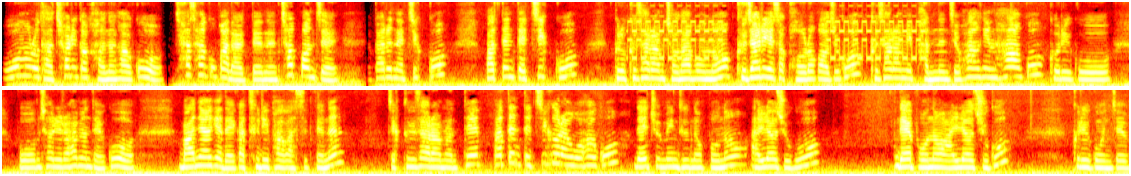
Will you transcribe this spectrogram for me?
보험으로 다 처리가 가능하고 차 사고가 날 때는 첫 번째 까르네 찍고 바텐테 찍고 그리고 그 사람 전화번호 그 자리에서 걸어가지고 그 사람이 받는지 확인하고 그리고 보험 처리를 하면 되고 만약에 내가 들이박았을 때는 이제 그 사람한테 파텐테 찍으라고 하고 내 주민등록번호 알려주고 내 번호 알려주고 그리고 이제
